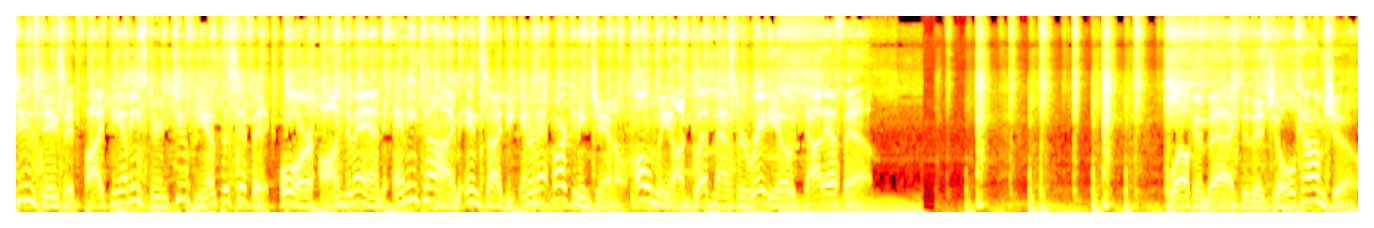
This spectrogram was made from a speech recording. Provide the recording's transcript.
Tuesdays at 5 p.m. Eastern, 2 p.m. Pacific, or on demand anytime inside the Internet Marketing Channel, only on WebmasterRadio.fm. Welcome back to the Joel Comm Show,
